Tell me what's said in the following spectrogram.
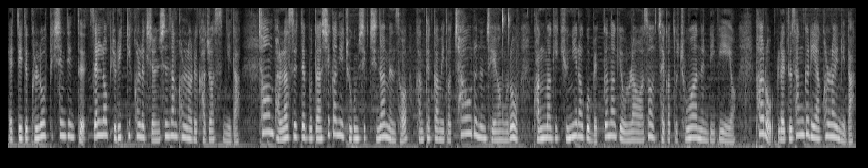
에뛰드 글로우 픽싱 틴트 셀러 뷰리티 컬렉션 신상 컬러를 가져왔습니다. 처음 발랐을 때보다 시간이 조금씩 지나면서 강택감이 더 차오르는 제형으로 광막이 균일하고 매끈하게 올라와서 제가 또 좋아하는 립이에요. 8호 레드 상그리아 컬러입니다.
